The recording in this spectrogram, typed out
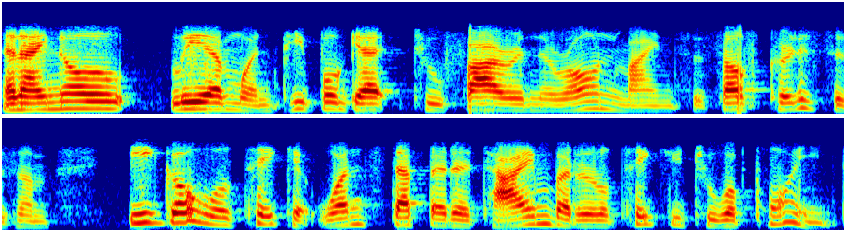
And I know, Liam, when people get too far in their own minds, the self criticism, ego will take it one step at a time, but it'll take you to a point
